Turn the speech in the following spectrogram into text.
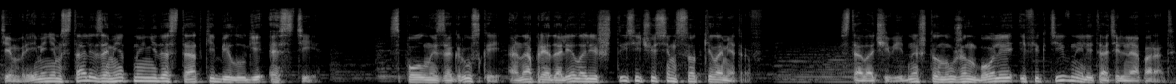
Тем временем стали заметны недостатки белуги ST. С полной загрузкой она преодолела лишь 1700 километров. Стало очевидно, что нужен более эффективный летательный аппарат.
